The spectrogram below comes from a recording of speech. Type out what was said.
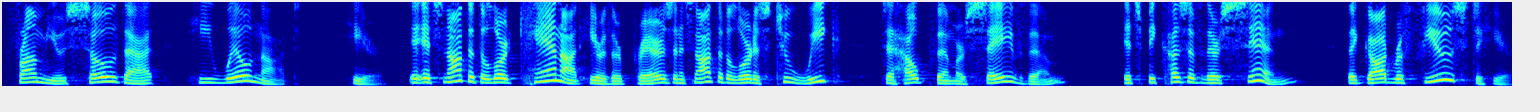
from you, so that he will not hear. It's not that the Lord cannot hear their prayers, and it's not that the Lord is too weak to help them or save them. It's because of their sin that God refused to hear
